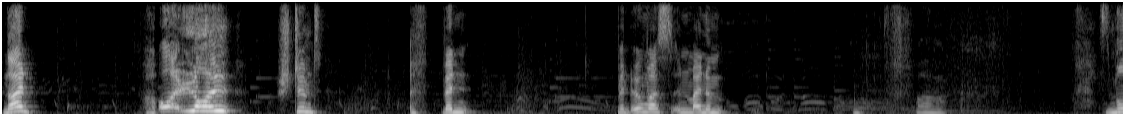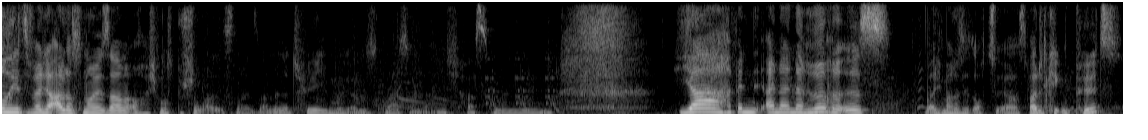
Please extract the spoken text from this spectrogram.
Nein! Oh, lol! Stimmt. Wenn... Wenn irgendwas in meinem... Fuck. Jetzt muss ich jetzt wieder alles neu sammeln. Oh, ich muss bestimmt alles neu sammeln. Natürlich muss ich alles neu sammeln. Ich hasse mein Leben. Ja, wenn einer in der Röhre ist. Weil ich mache das jetzt auch zuerst. Warte, ich krieg einen Pilz?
